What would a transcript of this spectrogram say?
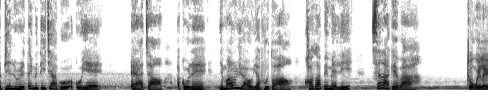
အပြင်လူတွေတိတ်မသိကြဘူးအကိုရဲ့အဲ့ဒါကြောင့်အကိုလည်းညီမတို့ရွာကိုရောက်ဖူးသွားအောင်ခေါ်သွားပေးမယ်လေဆင်းလာခဲ့ပါထုံဝင်လေ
